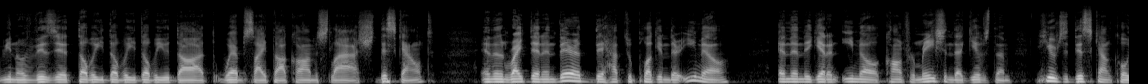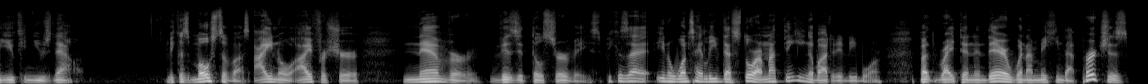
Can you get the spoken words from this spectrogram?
you know, visit www.website.com slash discount. And then right then and there, they have to plug in their email and then they get an email confirmation that gives them, here's a discount code you can use now because most of us, I know I for sure, never visit those surveys because I, you know, once I leave that store, I'm not thinking about it anymore. But right then and there, when I'm making that purchase,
